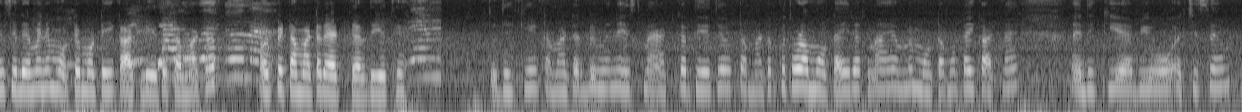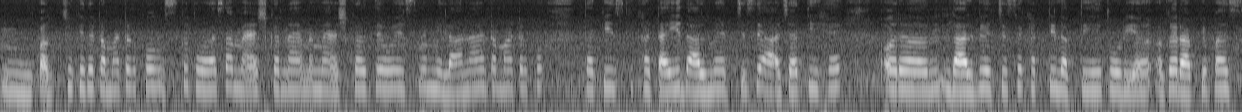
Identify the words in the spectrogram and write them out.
इसीलिए मैंने मोटे मोटे ही काट लिए थे टमाटर और फिर टमाटर ऐड कर दिए थे। तो देखिए, टमाटर भी मैंने इसमें ऐड कर दिए थे और टमाटर को थोड़ा मोटा ही रखना है, हमें मोटा मोटा ही काटना है। देखिए, अभी वो अच्छे से पक चुके थे टमाटर को, उसको थोड़ा सा मैश करना है। हमें मैश करते हुए इसमें मिलाना है टमाटर को, ताकि इसकी खटाई दाल में अच्छे से आ जाती है और दाल भी अच्छे से खट्टी लगती है थोड़ी। अगर आपके पास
